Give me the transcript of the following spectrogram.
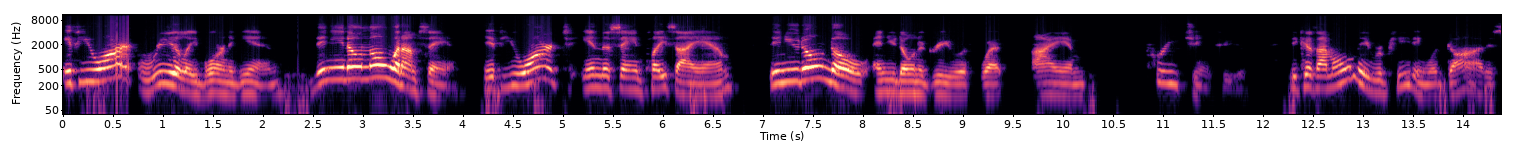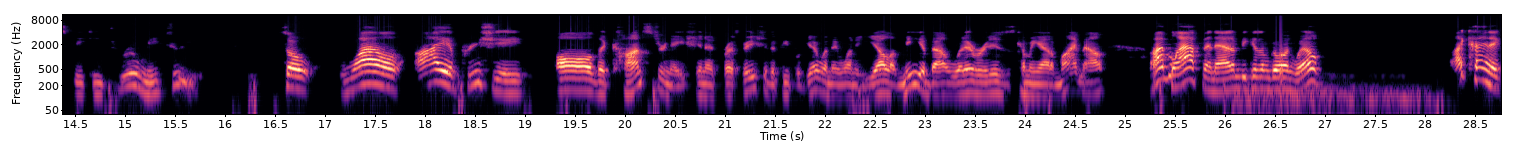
if you aren't really born again, then you don't know what I'm saying. If you aren't in the same place I am, then you don't know and you don't agree with what I am preaching to you. Because I'm only repeating what God is speaking through me to you. So while I appreciate all the consternation and frustration that people get when they want to yell at me about whatever it is that's coming out of my mouth, I'm laughing at them because I'm going, well, I kind of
